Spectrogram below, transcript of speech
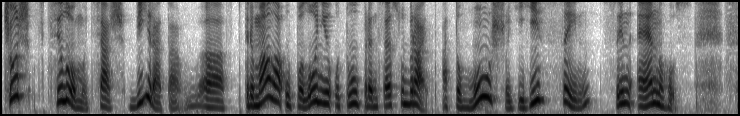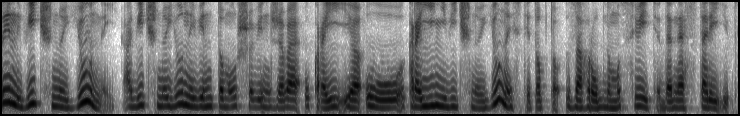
Чого ж в цілому ця ж біра та тримала у полоні оту принцесу Брайт? А тому, що її син, син Енгус, син вічно юний. А вічно юний він тому, що він живе у, краї, у країні вічної юності, тобто загробному світі, де не старіють.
